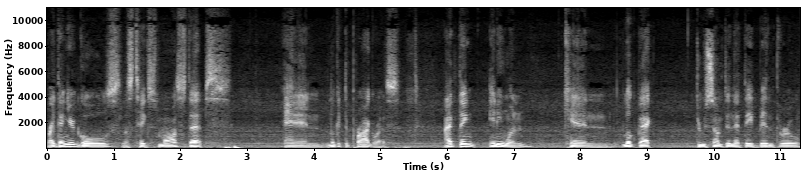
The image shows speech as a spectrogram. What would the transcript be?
Write down your goals. Let's take small steps and look at the progress. I think anyone can look back through something that they've been through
